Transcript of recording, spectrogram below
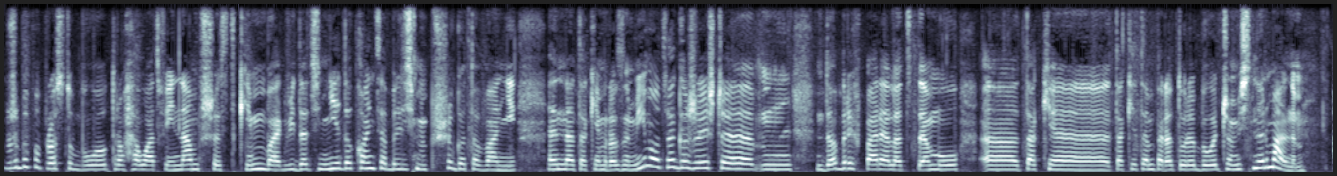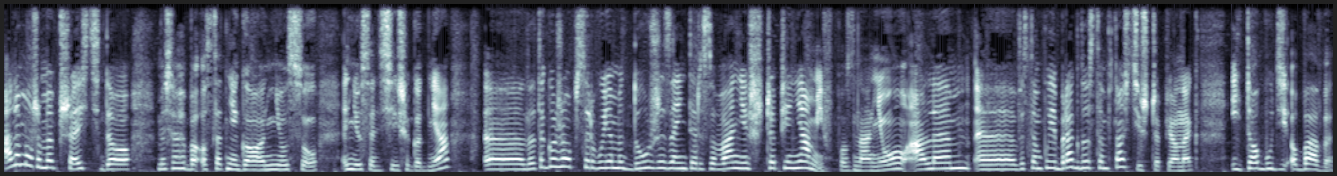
żeby po prostu było trochę łatwiej nam wszystkim, bo jak widać nie do końca byliśmy przygotowani na takie mrozy, mimo tego, że jeszcze mm, dobrych parę lat temu e, takie, takie temperatury były czymś normalnym. Ale możemy przejść do, myślę, chyba ostatniego newsu, newsa dzisiejszego dnia, e, dlatego, że obserwujemy duże zainteresowanie szczepieniami w Poznaniu, ale e, występuje brak dostępności szczepionek i to budzi obawy.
